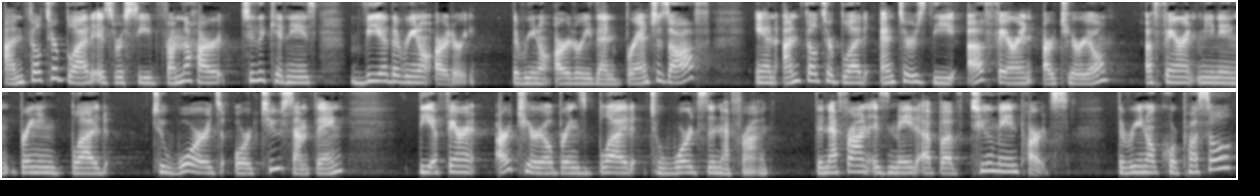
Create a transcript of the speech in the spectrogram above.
unfiltered blood is received from the heart to the kidneys via the renal artery. The renal artery then branches off, and unfiltered blood enters the afferent arteriole. Afferent meaning bringing blood towards or to something. The afferent arteriole brings blood towards the nephron. The nephron is made up of two main parts the renal corpuscle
